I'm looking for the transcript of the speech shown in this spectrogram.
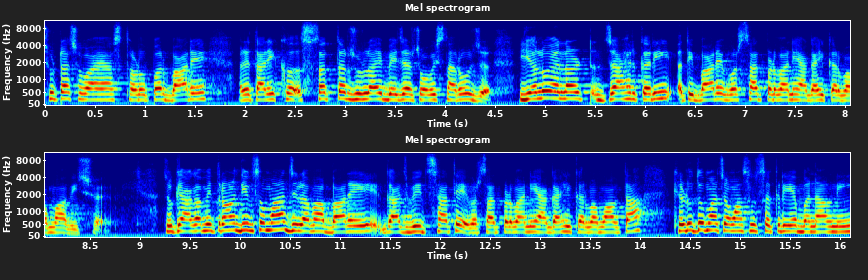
છૂટાછવાયા સ્થળો પર બારે અને તારીખ સત્તર જુલાઈ બે હજાર ચોવીસના રોજ યલો એલર્ટ જાહેર કરી અતિ ભારે વરસાદ પડવાની આગાહી કરવામાં આવી છે. જોકે આગામી ત્રણ દિવસોમાં જિલ્લામાં ભારે ગાજવીજ સાથે વરસાદ પડવાની આગાહી કરવામાં આવતા ખેડૂતોમાં ચોમાસું સક્રિય બનાવની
